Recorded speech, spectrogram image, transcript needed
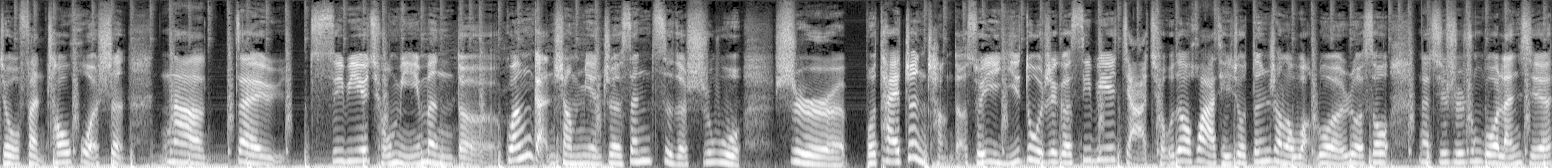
就反超获胜。那在 CBA 球迷们的观感上面，这三次的失误是不太正常的，所以一度这个 CBA 假球的话题就登上了网络热搜。那其实中国篮协，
